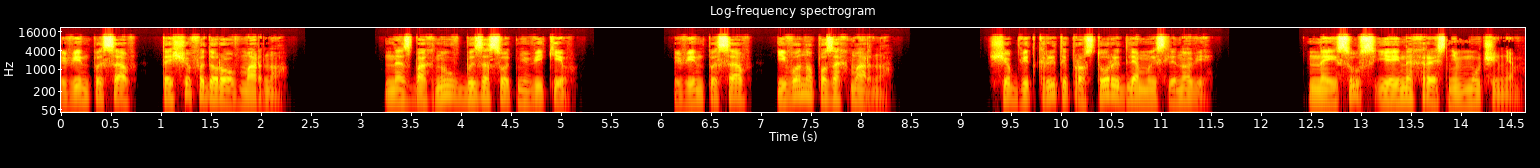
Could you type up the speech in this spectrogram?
Він писав те, що Федоров марно. Не збагнув би за сотню віків. Він писав, і воно позахмарно. Щоб відкрити простори для мислі нові. Не Ісус є й не хреснім мученням.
